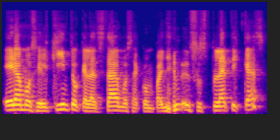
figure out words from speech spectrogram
éramos el quinto que las estábamos acompañando en sus pláticas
